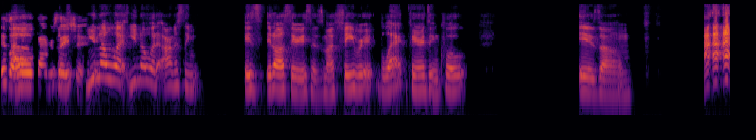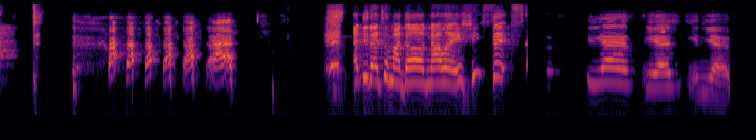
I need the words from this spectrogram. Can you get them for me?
It's a um, whole conversation. You know what? You know what honestly is in all seriousness, my favorite black parenting quote is um I, I, I. I do that to my dog Nala, and she sits. Yes, yes, yes.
